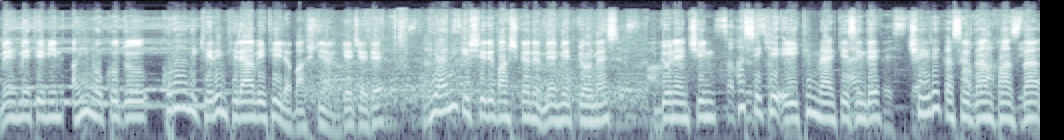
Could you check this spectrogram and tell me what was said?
Mehmet Emin Ay'ın okuduğu Kur'an-ı Kerim tilavetiyle başlayan gecede Diyanet İşleri Başkanı Mehmet Görmez, Gönenç'in Haseki Eğitim Merkezi'nde çeyrek asırdan fazla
